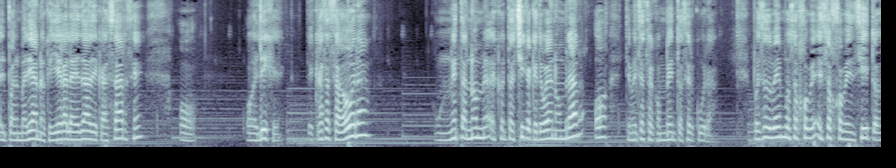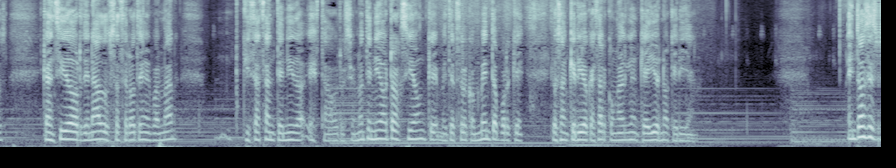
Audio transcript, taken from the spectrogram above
el palmariano que llega a la edad de casarse o, o elige, te casas ahora con esta, nombre, con esta chica que te voy a nombrar o te metes al convento a ser cura. Por eso vemos esos, esos jovencitos que han sido ordenados sacerdotes en el Palmar quizás han tenido esta oración. No han tenido otra opción que meterse al convento porque los han querido casar con alguien que ellos no querían. Entonces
